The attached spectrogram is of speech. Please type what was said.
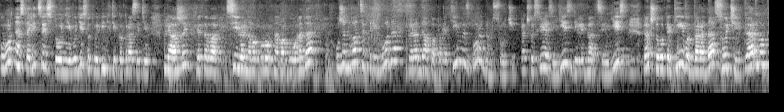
курортная столица Эстонии. Вот здесь вот вы видите как раз эти пляжи этого северного курортного города. Уже 23 года города побратимы с городом Сочи. Так что связи есть, делегация есть. Так что вот такие вот города, Сочи и Пярну,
